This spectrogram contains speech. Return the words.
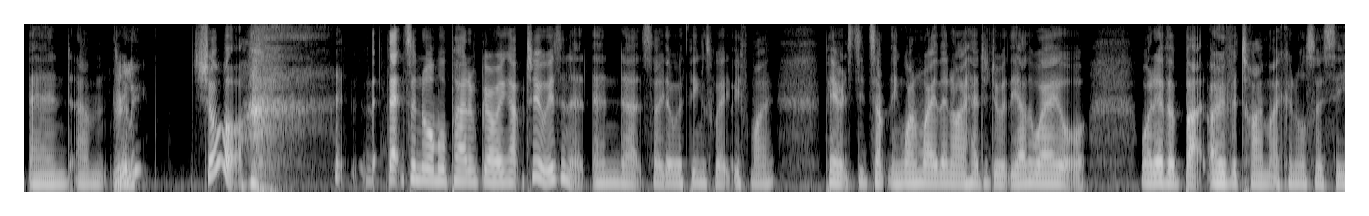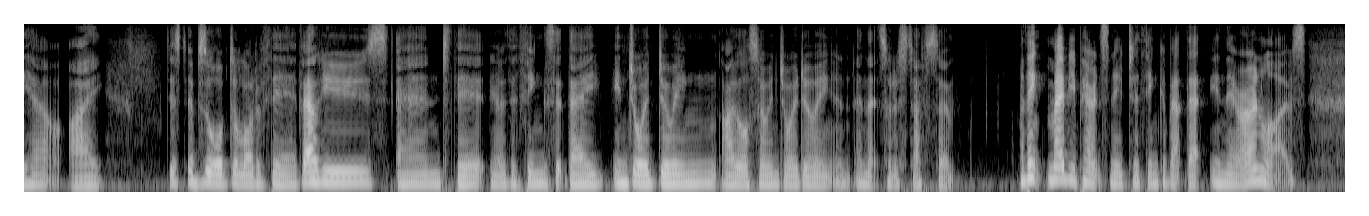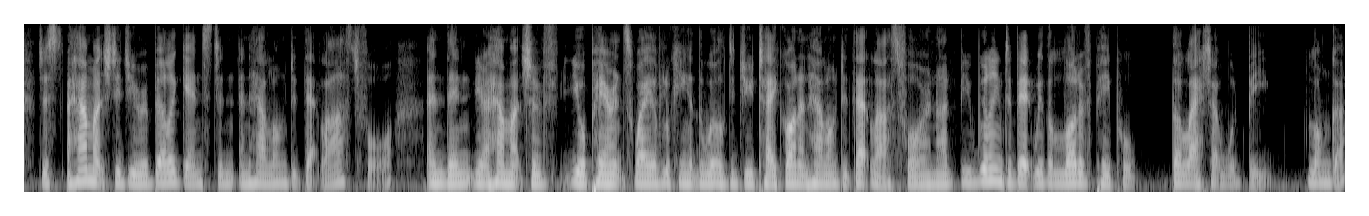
And um, Really? Sure. Th- That's a normal part of growing up too, isn't it? And uh, so there were things where if my parents did something one way, then I had to do it the other way or whatever. But over time, I can also see how I just absorbed a lot of their values and their, you know, the things that they enjoyed doing, I also enjoy doing and, and that sort of stuff. So I think maybe parents need to think about that in their own lives. Just how much did you rebel against and, and how long did that last for? And then, you know, how much of your parents' way of looking at the world did you take on and how long did that last for? And I'd be willing to bet with a lot of people the latter would be longer.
